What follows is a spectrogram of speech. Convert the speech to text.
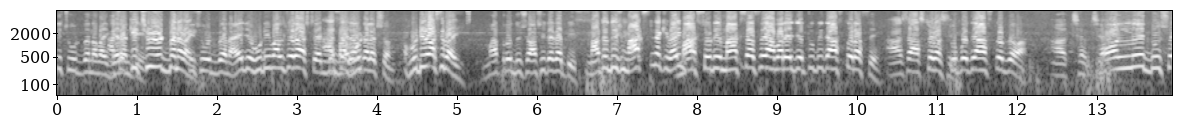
কিছু উঠবে না ভাই আচ্ছা, গ্যারান্টি কিছুই উঠবে না ভাই। কিছু উঠবে না। এই যে হুডি মাল চলে আসছে একদম আচ্ছা, ভাইরাল কালেকশন হুডিও আছে ভাই? মাত্র দুশো আশি টাকা পিস মাত্র নাকি ভাই? আছে আবার এই যে টুপিতে আস্তর আছে। আচ্ছা আস্তর আছে। টুপিতে আস্তর দেওয়া। আচ্ছা আচ্ছা। অনলি দুশো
